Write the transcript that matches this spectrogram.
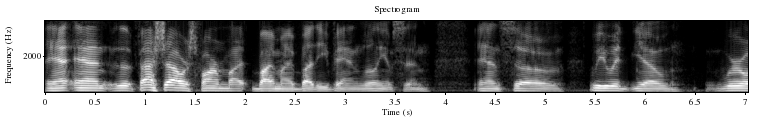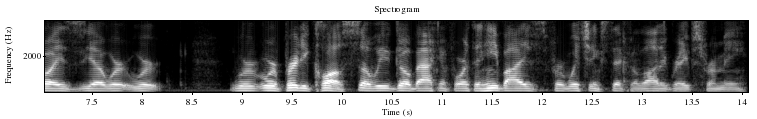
And, and the Fast Shower is farmed by, by my buddy Van Williamson. And so we would, you know, we're always, you know, we're, we're, we're, we're pretty close. So we go back and forth, and he buys for Witching Stick a lot of grapes from me.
